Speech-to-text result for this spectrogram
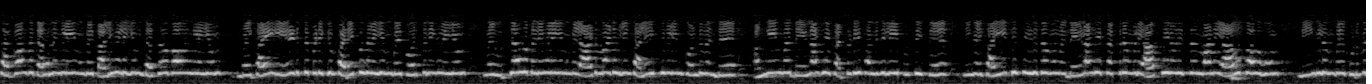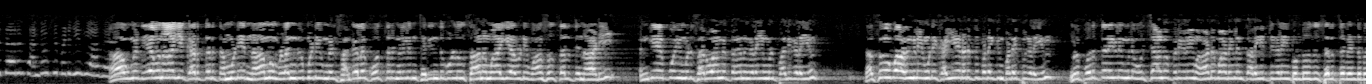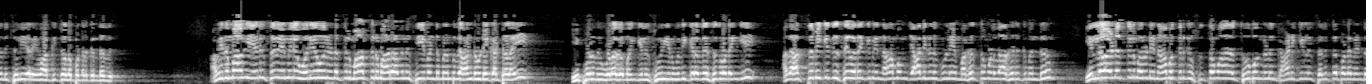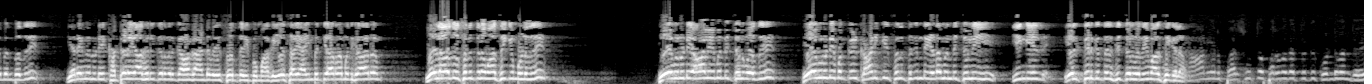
சர்வாங்க தகனங்களையும் உங்கள் பலிகளையும் தசோபாவங்களையும் உங்கள் கை ஏறெடுத்து பிடிக்கும் படைப்புகளையும் உங்கள் பொருத்தனைகளையும் உற்சாக பலிகளையும் உங்கள் ஆடு மாடுகளின் தலையீச்சுகளையும் கொண்டு வந்து அங்கே உங்கள் தேவனாகிய கத்துடைய சன்னதியிலே புசித்து நீங்கள் கையீட்டு செய்ததும். உங்கள் தேவனாகிய கர்த்தர் உங்களை ஆசீர்வதித்ததுமான யாவுக்காகவும் நீங்களும் உங்கள் குடும்பத்தாரும் சந்தோஷப்படுவீர்களாக. உங்கள் தேவனாகிய கர்த்தர் தம்முடைய நாமம் விளங்கும்படி உங்கள் சகல கோத்திரங்களிலும் தெரிந்து கொள்ளும் ஸ்தானமாகி அவருடைய வாசஸ்தலத்தை நாடி அங்கே போய் உங்கள் சர்வாங்க தகனங்களையும் உங்கள் பலிகளையும் தசோபாகங்களையும் உங்களுடைய கையேறெடுத்து படைக்கும் படைப்புகளையும் உங்கள் பொருத்தனைகளையும் உங்களுடைய உற்சாக பலிகளையும் ஆடுபாடுகளையும் தலையீட்டுகளையும் கொண்டு வந்து செலுத்த வேண்டும் என்று சொல்லி அறிவாக்கி சொல்லப்பட்டிருக்கின்றது. அமிதமாக எருசலேமிலே ஒரே ஒரு இடத்தில் மாத்திரம் ஆராதனை செய்ய வேண்டும் என்பது ஆண்டவருடைய கட்டளை. இப்பொழுது உலகம் எங்கிலும் சூரியன் உதிக்கிற திசை தொடங்கி அது அஸ்தமிக்கு திசை வரைக்கும் நாமம் ஜாதிகளுக்குள்ளே மகத்துவம் உள்ளதாக இருக்கும் என்றும் எல்லா இடத்திலும் அவருடைய நாமத்திற்கு சுத்தமான தூபங்களும் காணிக்கைகளும் செலுத்தப்பட வேண்டும் என்பது இறைவனுடைய கட்டளையாக இருக்கிறதற்காக ஆண்டவரை சோத்தரிப்புமாக. ஏசாய ஐம்பத்தி ஆறாம் அதிகாரம் ஏழாவது வசனத்தினம் வாசிக்கும் பொழுது தேவனுடைய ஆலயம் என்று சொல்வது தேவனுடைய மக்கள் காணிக்கை செலுத்துகின்ற இடம் என்று சொல்லி இங்கே தீர்க்க தரிசி சொல்வதை வாசிக்கலாம். நான் என் பரிசுத்த பர்வதத்துக்கு கொண்டு வந்து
